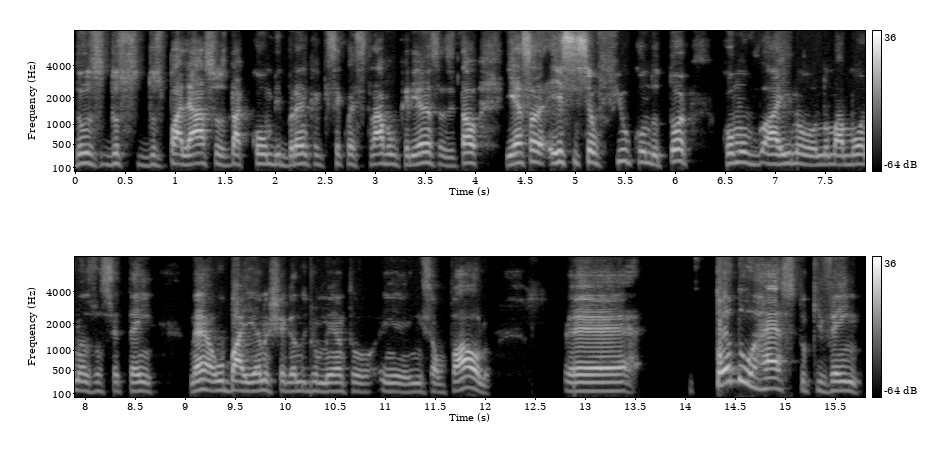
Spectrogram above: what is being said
dos, dos, dos, palhaços da Kombi branca que sequestravam crianças e tal, e essa, esse seu fio condutor, como aí no, no Mamonas você tem né, o baiano chegando de jumento em, em São Paulo, é, todo o resto que vem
